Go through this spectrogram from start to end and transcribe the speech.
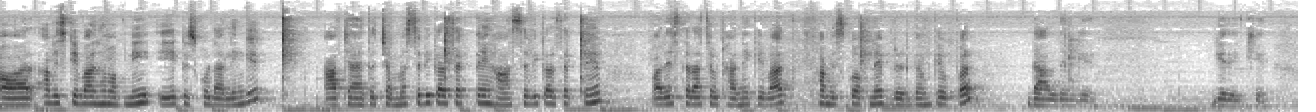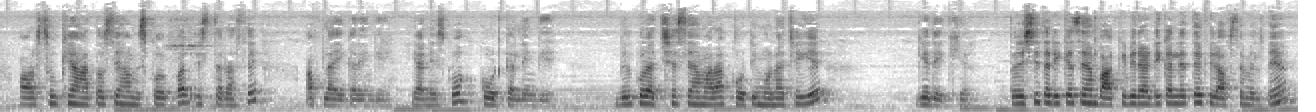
और अब इसके बाद हम अपनी एक इसको डालेंगे। आप चाहें तो चम्मच से भी कर सकते हैं, हाथ से भी कर सकते हैं। और इस तरह से उठाने के बाद हम इसको अपने ब्रेड गम के ऊपर डाल देंगे। ये देखिए। और सूखे हाथों से हम इसको ऊपर इस तरह से अप्लाई करेंगे, यानी इसको कोट कर लेंगे। बिल्कुल अच्छे से हमारा कोटिंग होना चाहिए। ये देखिए। तो इसी तरीके से हम बाकी भी रेडी कर लेते हैं, फिर आपसे मिलते हैं।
